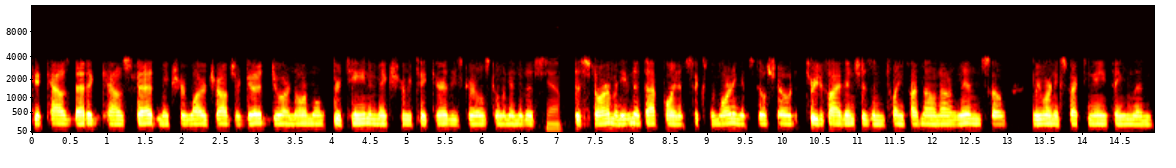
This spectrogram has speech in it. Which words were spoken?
get cows bedded, cows fed, make sure water troughs are good, do our normal routine and make sure we take care of these girls going into this, yeah. this storm. And even at that point at six in the morning, it still showed three to five inches and 25 mile an hour winds. So we weren't expecting anything than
